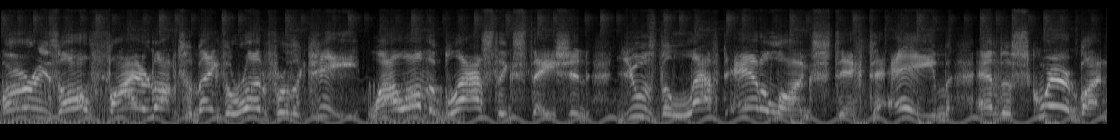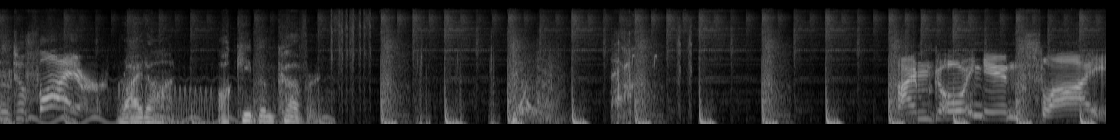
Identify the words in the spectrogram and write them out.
Murray's all fired up to make the run for the key. While on the blasting station, use the left analog stick to aim and the square button to fire. Right on. I'll keep him covered. I'm going in, Sly.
